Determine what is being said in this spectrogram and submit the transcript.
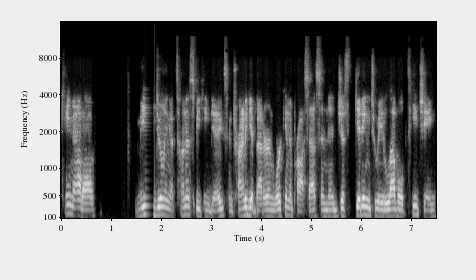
came out of me doing a ton of speaking gigs and trying to get better and working the process and then just getting to a level teaching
